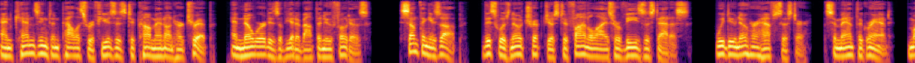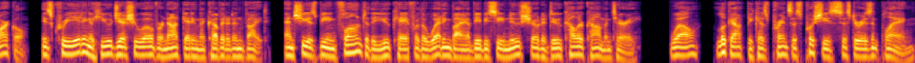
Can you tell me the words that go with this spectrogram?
and Kensington Palace refuses to comment on her trip, and no word is of yet about the new photos. Something is up, this was no trip just to finalize her visa status. We do know her half-sister, Samantha Grant, Markle, is creating a huge issue over not getting the coveted invite and she is being flown to the UK for the wedding by a BBC News show to do colour commentary. Well, look out because Princess Pushy's sister isn't playing.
